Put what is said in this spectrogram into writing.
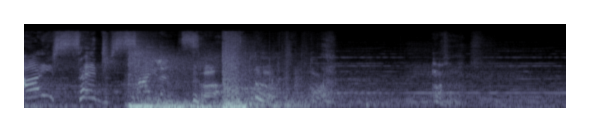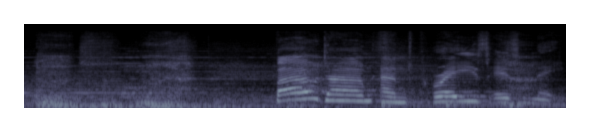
I said silence! Oh. Bow down and praise his name.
